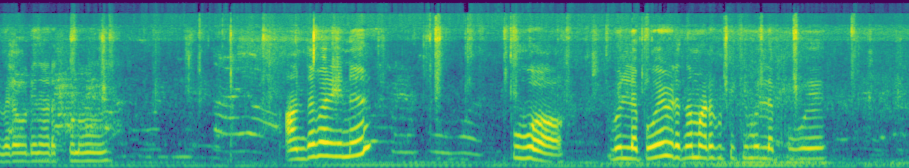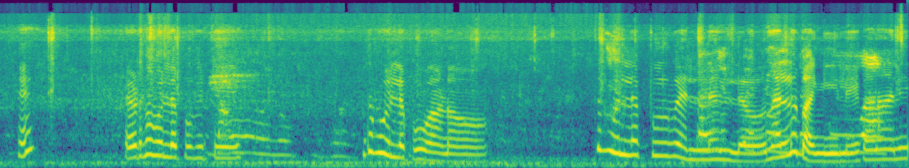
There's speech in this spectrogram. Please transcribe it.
ഇവിടെ ഓടി നടക്കണു. എന്താ പറയുന്നത് പൂവോ? മുല്ലപ്പൂവ് എവിടുന്ന മട കുട്ടിക്ക് മുല്ലപ്പൂവ്? ഏ? എവിടുന്ന് മുല്ലപ്പൂ കിട്ടി? ഇത് മുല്ലപ്പൂവാണോ? ഇത് മുല്ലപ്പൂവല്ലല്ലോ. നല്ല ഭംഗിയില്ലേ കാണാന്?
